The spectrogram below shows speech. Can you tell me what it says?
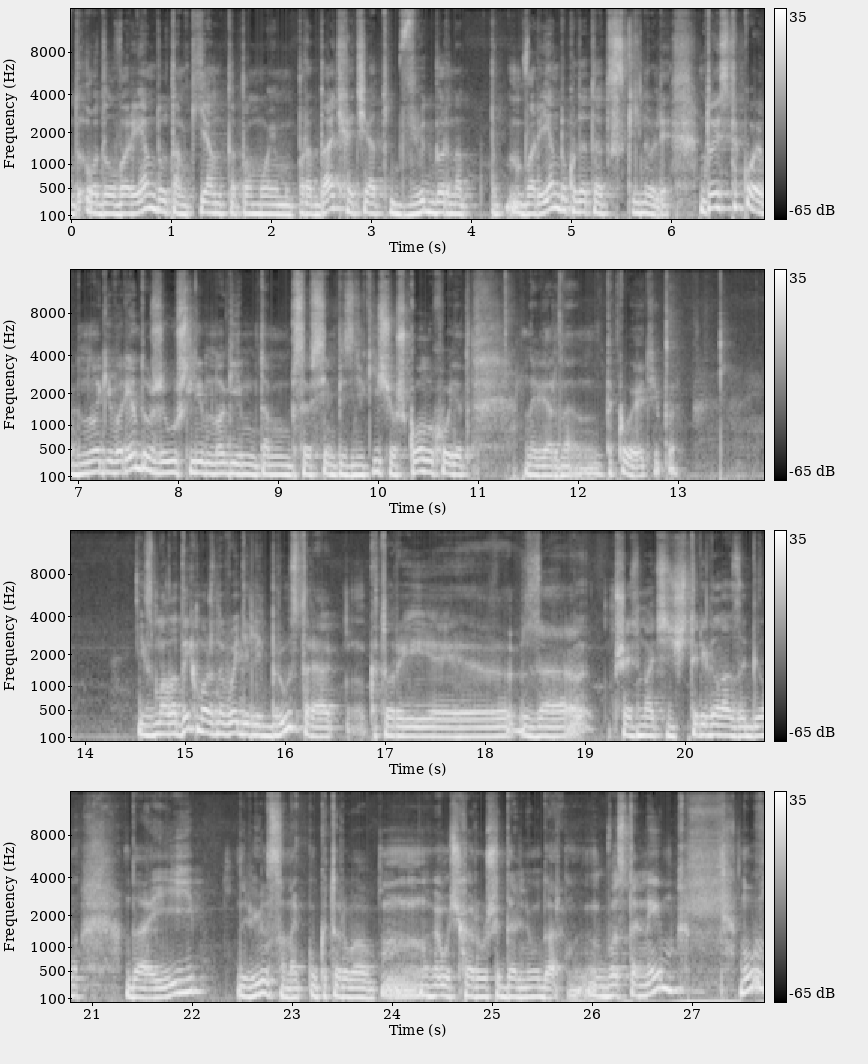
отдал в аренду, там Кента, по-моему, продать хотят, Вюдберна в аренду куда-то скинули. Ну, то есть такое, многие в аренду уже ушли, многие там совсем пиздюки еще в школу ходят, наверное, такое, типа. Из молодых можно выделить Брустера, который э, за 6 матчей 4 гола забил. Да, и Вилсона, у которого очень хороший дальний удар. В остальном, ну,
